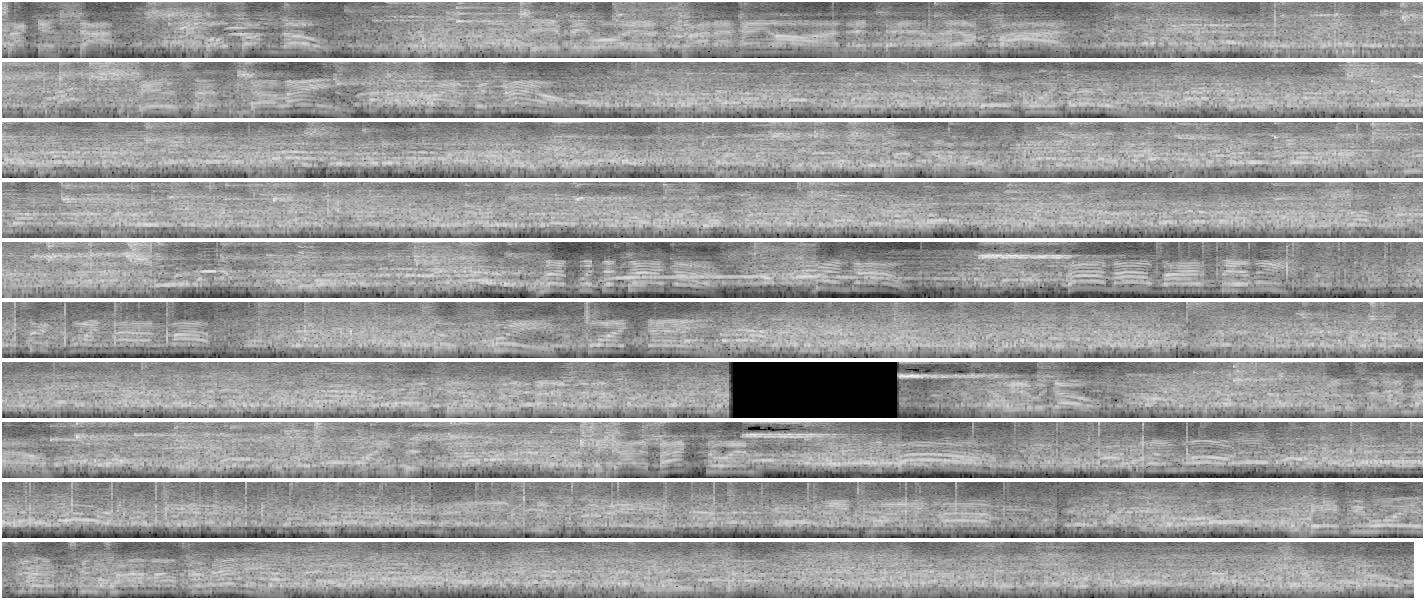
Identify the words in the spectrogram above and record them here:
Second shot. Both of them go. DMV Warriors trying to hang on. They're down. They're up five. Peterson a lane. Slams it down. Three-point game. Left the hole. Smith with the dagger. Spin out. Time out by SB Elite. 6.9 a three-point game. Stay tuned for the finish of this one. Here we go. Peterson inbound. Swings it. They got it back to him. It's fouled! Oh, he won't. And it's 53. 3.8 left. The DFB Have two timeouts remaining. Let's lead is done. Here we go.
